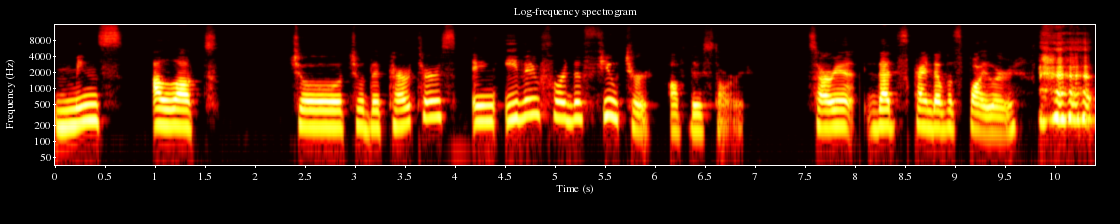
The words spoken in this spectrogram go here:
means a lot to to the characters and even for the future of the story. Sorry, uh, that's kind of a spoiler.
